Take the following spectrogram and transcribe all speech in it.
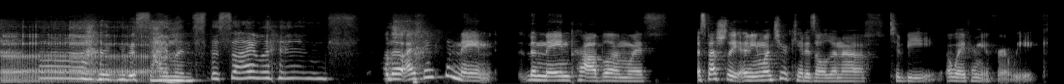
the silence, the silence. Although I think the main the main problem with especially I mean once your kid is old enough to be away from you for a week,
